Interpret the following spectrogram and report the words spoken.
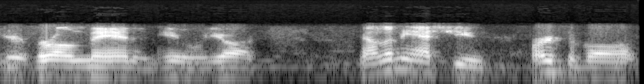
You're a grown man, and here we are. Now, let me ask you, first of all,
